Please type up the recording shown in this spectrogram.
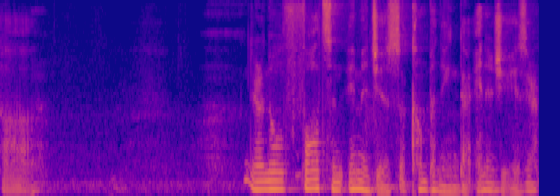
Uh, there are no thoughts and images accompanying that energy, is there?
